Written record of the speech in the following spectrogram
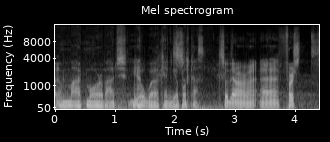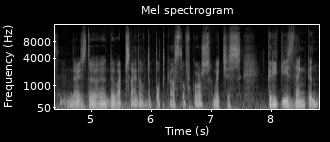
um, out more about Yeah. your work and your So- podcast? So there are uh, first there is the the website of the podcast, of course, which is kritisch denken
